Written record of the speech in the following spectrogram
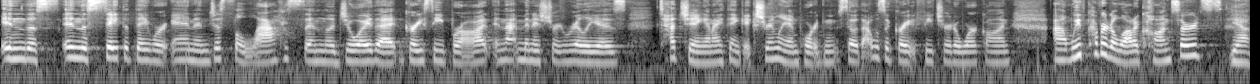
in the in the state that they were in and just the laughs and the joy that Gracie brought and that ministry really is touching and I think extremely important so that was a great feature to work on um, we've covered a lot of concerts Yeah.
